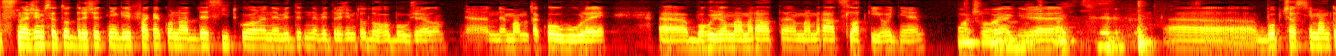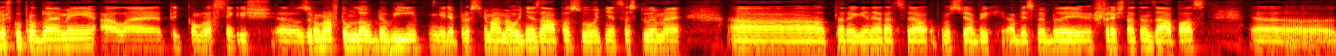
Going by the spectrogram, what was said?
snažím se to držet někdy fakt jako na desítku, ale nevydržím to dlouho, bohužel. Nemám takovou vůli. Bohužel mám rád, mám rád sladký hodně, můj člověk. Takže uh, občas s tím mám trošku problémy, ale teď vlastně, když uh, zrovna v tomhle období, kde prostě máme hodně zápasů, hodně cestujeme a ta regenerace, prostě abych, aby jsme byli fresh na ten zápas, uh,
